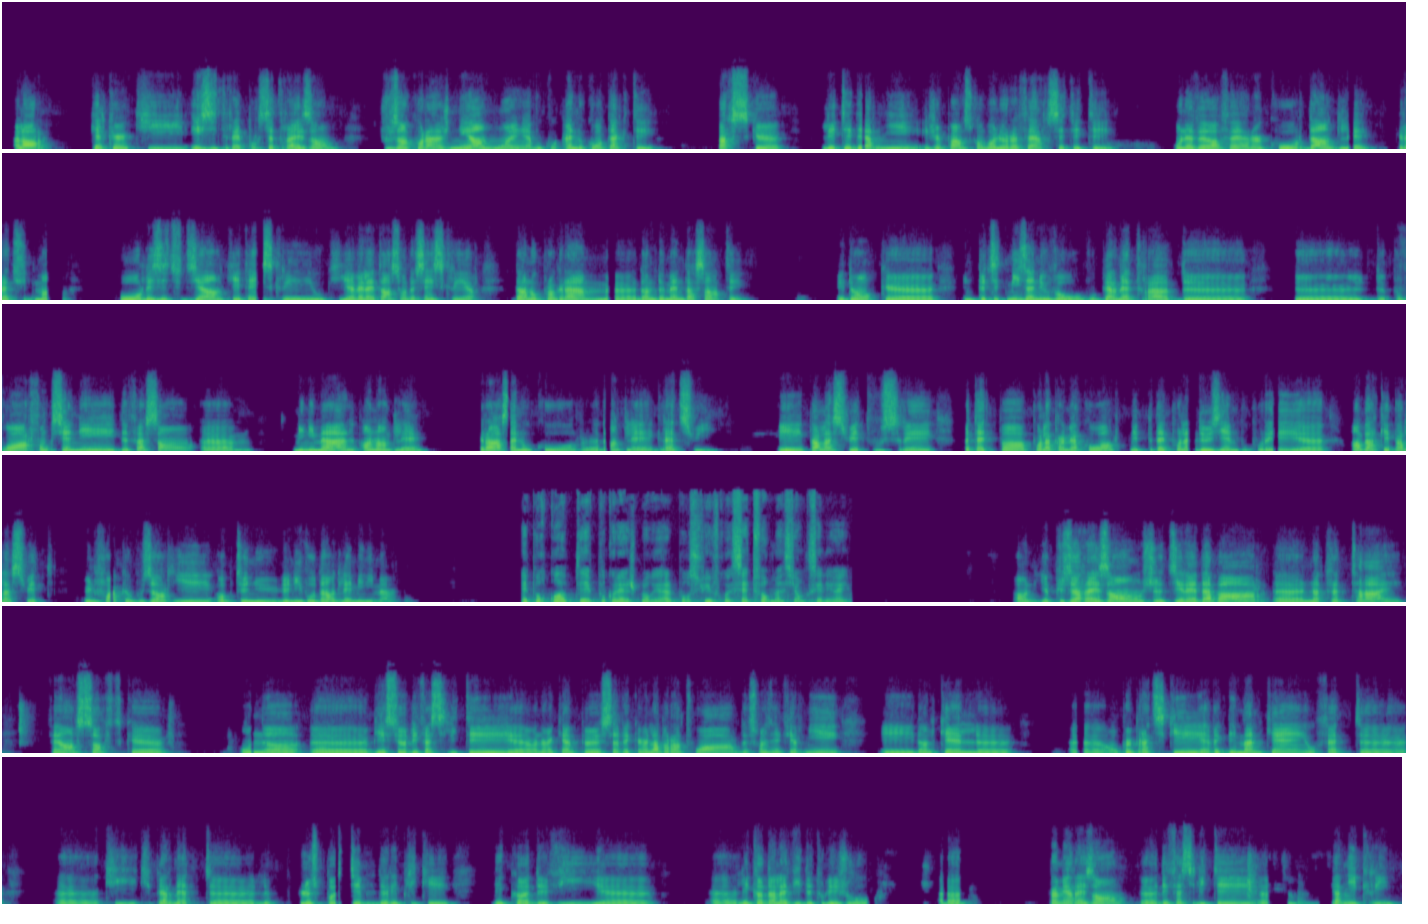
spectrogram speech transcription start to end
Alors, quelqu'un qui hésiterait pour cette raison, je vous encourage néanmoins à nous contacter parce que l'été dernier, et je pense qu'on va le refaire cet été, on avait offert un cours d'anglais gratuitement pour les étudiants qui étaient inscrits ou qui avaient l'intention de s'inscrire dans nos programmes euh, dans le domaine de la santé. Et donc, euh, une petite mise à niveau vous permettra de, pouvoir fonctionner de façon euh, minimale en anglais grâce à nos cours d'anglais gratuits. Et par la suite, vous serez peut-être pas pour la première cohorte, mais peut-être pour la deuxième, vous pourrez euh, embarquer par la suite une fois que vous auriez obtenu le niveau d'anglais minimal. Et pourquoi opter pour Collège Boréal pour suivre cette formation accélérée? Il y a plusieurs raisons. Je dirais d'abord, euh, notre taille fait en sorte que on a euh, bien sûr des facilités. Euh, on a un campus avec un laboratoire de soins infirmiers et dans lequel on peut pratiquer avec des mannequins au fait qui, qui, permettent le plus possible de répliquer des cas de vie euh, les cas dans la vie de tous les jours. Euh, première raison, euh, des facilités dernier cri.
